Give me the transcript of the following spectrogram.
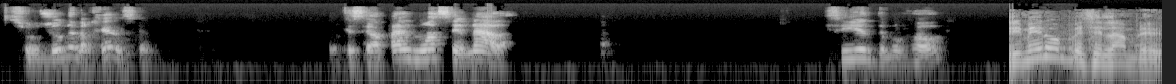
Solución de emergencia. Porque Seapal no hace nada. Siguiente, por favor. Primero es el hambre,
